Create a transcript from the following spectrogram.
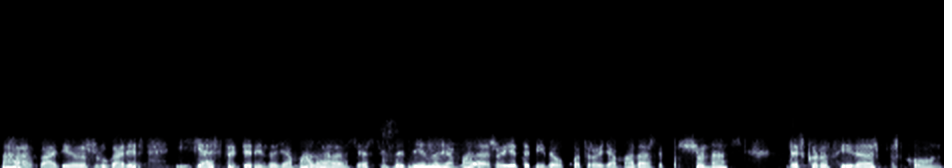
a varios lugares y ya estoy teniendo llamadas, ya estoy teniendo mm. llamadas. Hoy he tenido cuatro llamadas de personas desconocidas, pues con,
